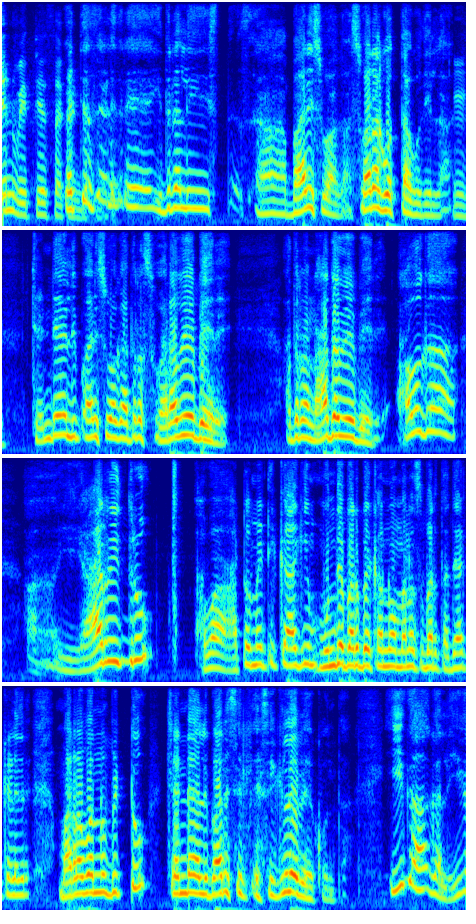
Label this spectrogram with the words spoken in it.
ಏನು ವ್ಯತ್ಯಾಸ ವ್ಯತ್ಯಾಸ ಹೇಳಿದ್ರೆ ಇದರಲ್ಲಿ ಬಾರಿಸುವಾಗ ಸ್ವರ ಗೊತ್ತಾಗೋದಿಲ್ಲ ಚೆಂಡೆಯಲ್ಲಿ ಬಾರಿಸುವಾಗ ಅದರ ಸ್ವರವೇ ಬೇರೆ ಅದರ ನಾದವೇ ಬೇರೆ. ಆವಾಗ ಯಾರು ಇದ್ದರೂ ಅವ ಆಟೋಮೆಟಿಕ್ ಆಗಿ ಮುಂದೆ ಬರಬೇಕನ್ನುವ ಮನಸ್ಸು ಬರ್ತದೆ. ಯಾಕೆ ಹೇಳಿದ್ರೆ ಮರವನ್ನು ಬಿಟ್ಟು ಚೆಂಡೆಯಲ್ಲಿ ಬಾರಿಸಿ ಸಿಗಲೇಬೇಕು ಅಂತ. ಈಗ ಆಗಲ್ಲ ಈಗ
